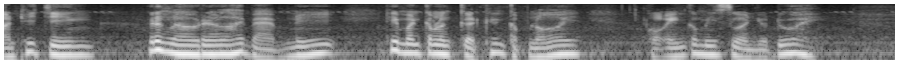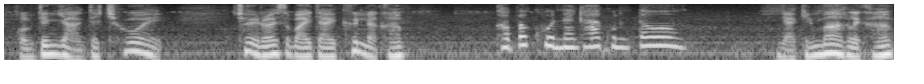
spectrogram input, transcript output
อันที่จริง เรื่องราวร้ายๆแบบนี้ ที่มันกำลังเกิดขึ้นกับน้อย ผมเองก็มีส่วนอยู่ด้วย ผมจึงอยากจะช่วย ช่วยน้อยสบายใจขึ้นนะครับ ขอบพระคุณนะคะคุณโต้ง อยากกินมากเลยครับ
